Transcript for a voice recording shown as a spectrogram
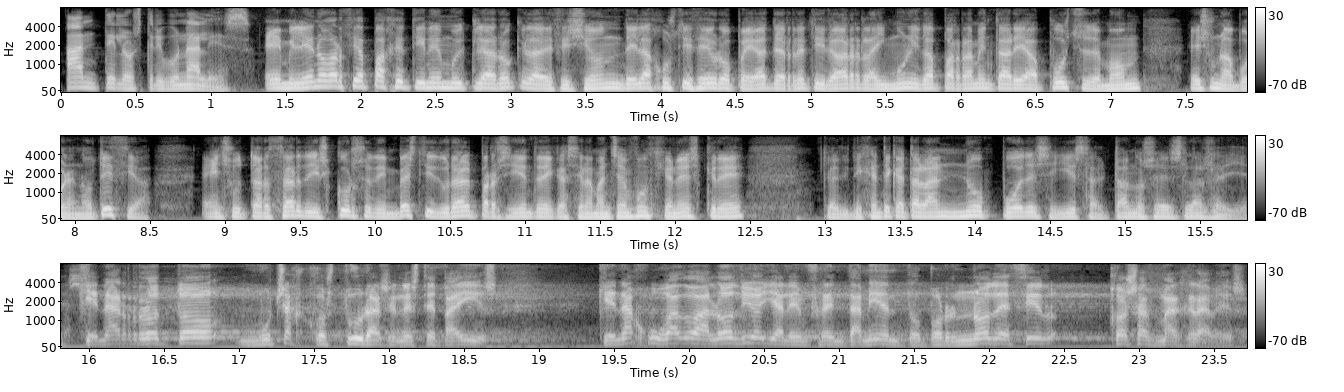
ante los tribunales. Emiliano García Paje tiene muy claro que la decisión de la justicia europea de retirar la inmunidad parlamentaria a Puigdemont es una buena noticia. En su tercer discurso de investidura, el presidente de Castilla-La Mancha en funciones cree que el dirigente catalán no puede seguir saltándose las leyes. Quien ha roto muchas costuras en este país quien ha jugado al odio y al enfrentamiento, por no decir cosas más graves,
